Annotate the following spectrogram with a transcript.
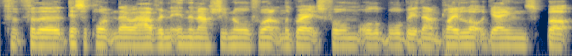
for, for the disappointment they were having in the National League North. weren't on the greatest form, albeit they haven't played a lot of games. But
